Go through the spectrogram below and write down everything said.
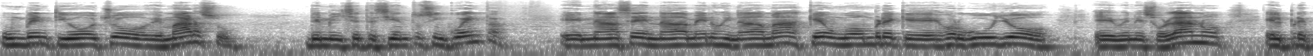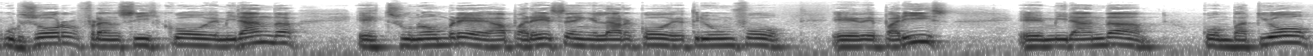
un 28 de marzo de 1750, eh, nace nada menos y nada más que un hombre que es orgullo venezolano, el precursor Francisco de Miranda. Su nombre aparece en el arco de triunfo de París. Miranda combatió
